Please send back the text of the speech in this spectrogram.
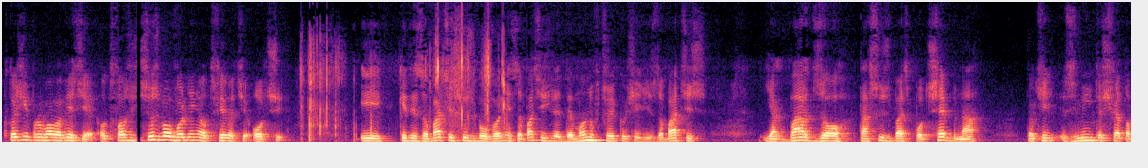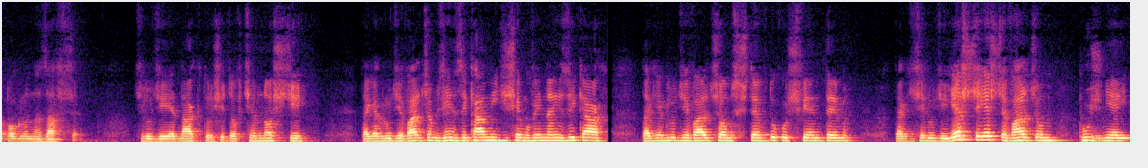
ktoś im próbował, wiecie, otworzyć służbę uwolnienia, otwiera ci oczy. I kiedy zobaczysz służbę uwolnienia, zobaczysz ile demonów w człowieku siedzi, zobaczysz jak bardzo ta służba jest potrzebna, to ci zmieni to światopogląd na zawsze. Ci ludzie jednak, którzy siedzą w ciemności, tak jak ludzie walczą z językami, dzisiaj mówię na językach, tak jak ludzie walczą z chrztem w Duchu Świętym, tak dzisiaj ludzie jeszcze, jeszcze walczą później,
